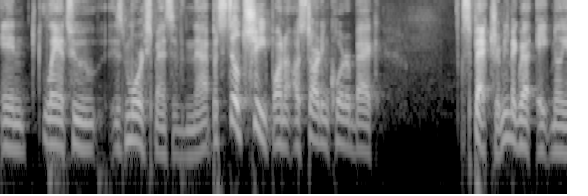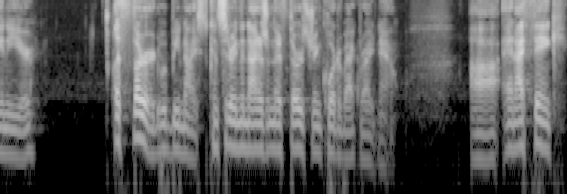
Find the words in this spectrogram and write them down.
in Lance, who is more expensive than that, but still cheap on a starting quarterback spectrum. He's making about eight million a year. A third would be nice, considering the Niners are their third string quarterback right now. Uh, and I think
